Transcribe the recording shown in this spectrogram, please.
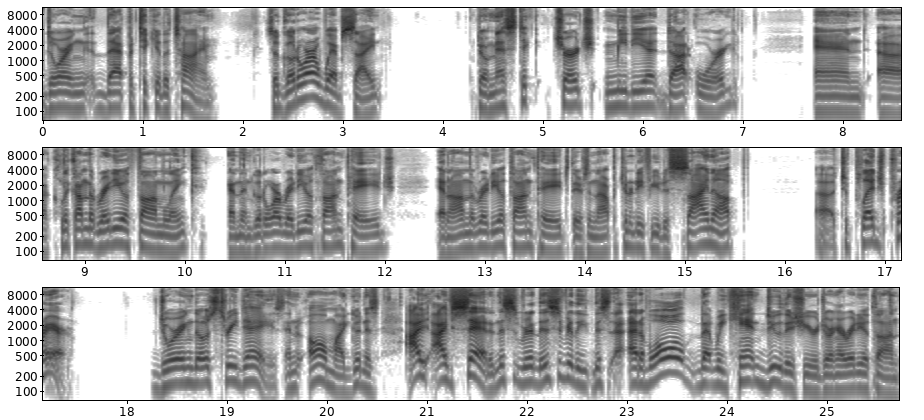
during that particular time. So go to our website, domesticchurchmedia.org, and uh, click on the Radiothon link, and then go to our Radiothon page. And on the Radiothon page, there's an opportunity for you to sign up uh, to pledge prayer during those three days. And oh my goodness, I, I've said, and this is really, this is really this out of all that we can't do this year during our Radiothon,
